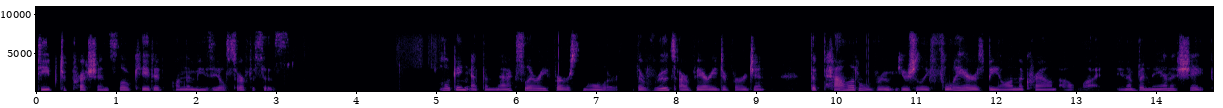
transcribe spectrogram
deep depressions located on the mesial surfaces. Looking at the maxillary first molar, the roots are very divergent. The palatal root usually flares beyond the crown outline in a banana shape.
